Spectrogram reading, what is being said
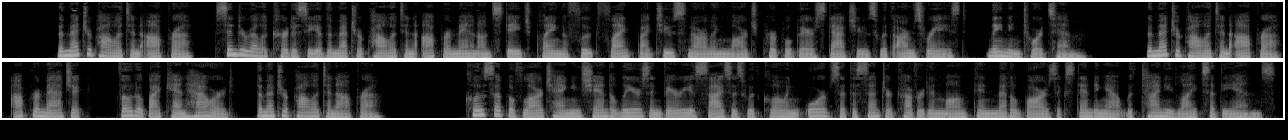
The Metropolitan Opera, Cinderella courtesy of the Metropolitan Opera man on stage playing a flute flanked by two snarling large purple bear statues with arms raised, leaning towards him. The Metropolitan Opera, Opera Magic, photo by Ken Howard, The Metropolitan Opera. Close up of large hanging chandeliers in various sizes with glowing orbs at the center covered in long thin metal bars extending out with tiny lights at the ends.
